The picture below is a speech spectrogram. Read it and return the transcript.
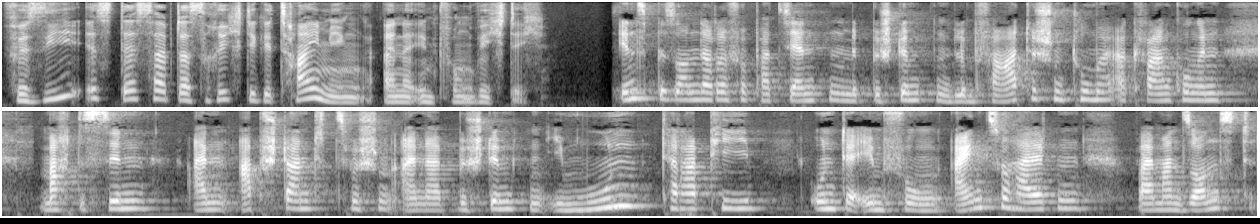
Für sie ist deshalb das richtige Timing einer Impfung wichtig. Insbesondere für Patienten mit bestimmten lymphatischen Tumorerkrankungen macht es Sinn, einen Abstand zwischen einer bestimmten Immuntherapie und der Impfung einzuhalten, weil man sonst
